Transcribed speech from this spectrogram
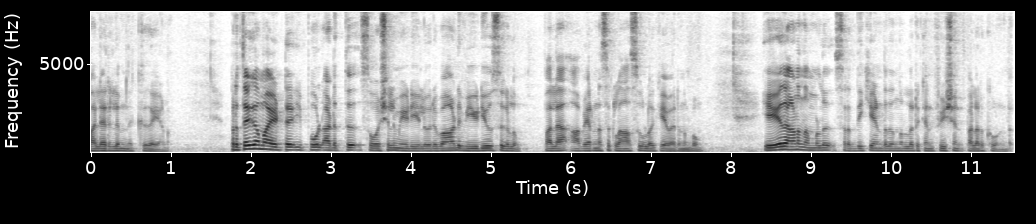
പലരിലും നിൽക്കുകയാണ്. പ്രത്യേകമായിട്ട് ഇപ്പോൾ അടുത്ത് സോഷ്യൽ മീഡിയയിൽ ഒരുപാട് വീഡിയോസുകളും പല അവയർനെസ് ക്ലാസ്സുകളൊക്കെ വരുമ്പം ഏതാണ് നമ്മൾ ശ്രദ്ധിക്കേണ്ടതെന്നുള്ളൊരു കൺഫ്യൂഷൻ പലർക്കും ഉണ്ട്.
